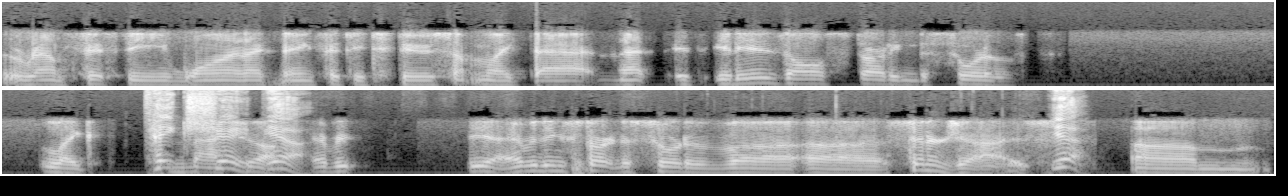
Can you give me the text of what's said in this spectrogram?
around 51, I think 52, something like that. And that it, it is all starting to sort of like Take shape, up. yeah. Every yeah, everything's starting to sort of uh, uh, synergize. Yeah. um,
